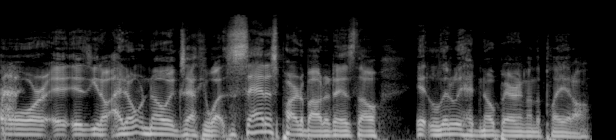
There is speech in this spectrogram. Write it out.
or is you know I don't know exactly what. The saddest part about it is though, it literally had no bearing on the play at all.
